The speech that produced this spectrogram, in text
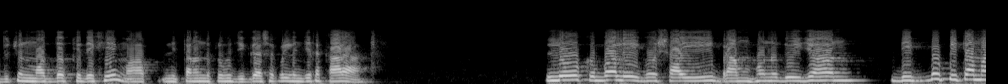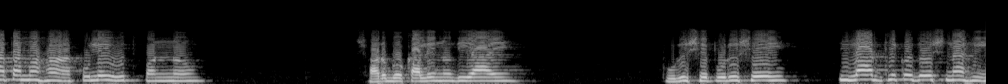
দুজন মদ্যপকে দেখে মহা নিত্যানন্দ প্রভু জিজ্ঞাসা করলেন, যেটা কারা? লোক বলে গোসাই, ব্রাহ্মণ দুইজন, দিব্য পিতা মাতা মহা কুলে উৎপন্ন। সর্বকালে নদিয়ায়। পুরুষে পুরুষে তিলার্ধেক দোষ নাহি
